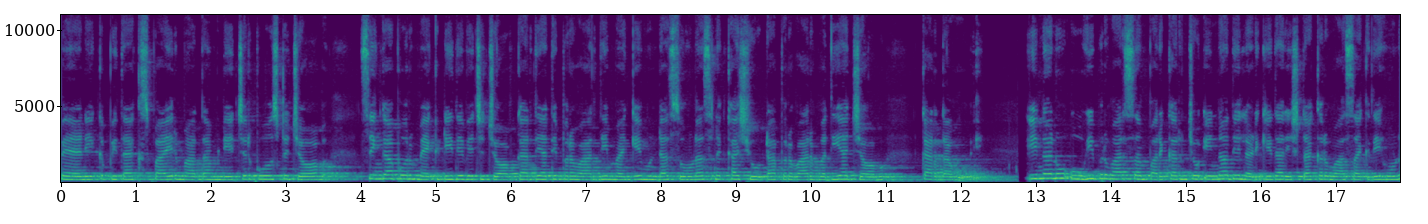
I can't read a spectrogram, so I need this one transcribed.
ਭੈਣ, ਇੱਕ ਪਿਤਾ ਐਕਸਪਾਇਰ ਮਾਤਾ manager post job Singapore, McD ਦੇ ਵਿੱਚ ਜੌਬ ਕਰਦੇ ਆ ਤੇ ਪਰਿਵਾਰ ਦੀ ਮੰਗੇ ਮੁੰਡਾ ਸੋਹਣਾ, ਸੁਨੱਖਾ, ਛੋਟਾ, ਪਰਿਵਾਰ ਵਧੀਆ ਜੌਬ ਕਰਦਾ ਹੋਵੇ। ਇਹਨਾਂ ਨੂੰ ਉਹੀ ਪਰਿਵਾਰ ਸੰਪਰਕ ਕਰਨ ਜੋ ਇਹਨਾਂ ਦੇ ਲੜਕੇ ਦਾ ਰਿਸ਼ਤਾ ਕਰਵਾ ਸਕਦੇ ਹੋਣ।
